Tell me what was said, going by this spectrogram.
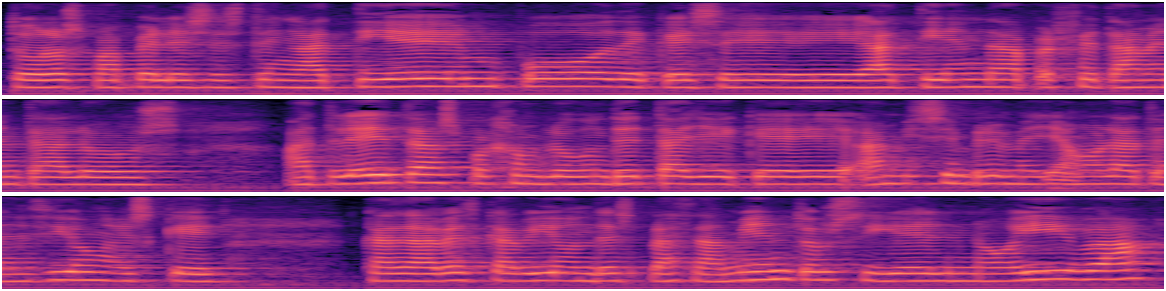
todos los papeles estén a tiempo, de que se atienda perfectamente a los atletas. Por ejemplo, un detalle que a mí siempre me llamó la atención es que cada vez que había un desplazamiento, si él no iba,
